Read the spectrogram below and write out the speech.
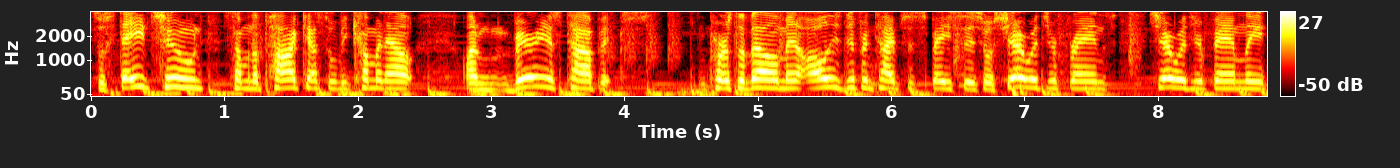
So stay tuned. Some of the podcasts will be coming out on various topics personal development, all these different types of spaces. So share with your friends, share with your family,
